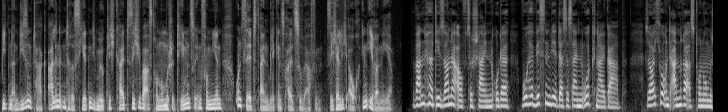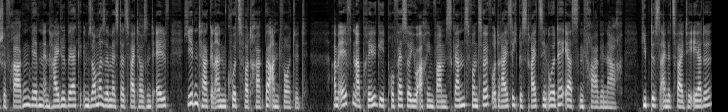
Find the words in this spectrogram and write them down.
bieten an diesem Tag allen Interessierten die Möglichkeit, sich über astronomische Themen zu informieren und selbst einen Blick ins All zu werfen, sicherlich auch in ihrer Nähe. Wann hört die Sonne auf zu scheinen oder woher wissen wir, dass es einen Urknall gab? Solche und andere astronomische Fragen werden in Heidelberg im Sommersemester 2011 jeden Tag in einem Kurzvortrag beantwortet. Am 11. April geht Professor Joachim Wamsgans von 12.30 Uhr bis 13 Uhr der ersten Frage nach. Gibt es eine zweite Erde?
